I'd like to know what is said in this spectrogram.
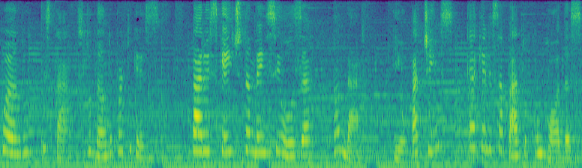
quando está estudando português. Para o skate também se usa andar. E o patins é aquele sapato com rodas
